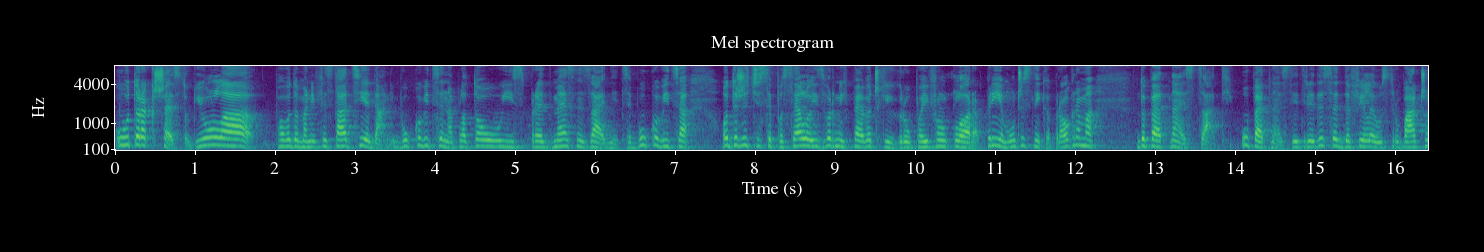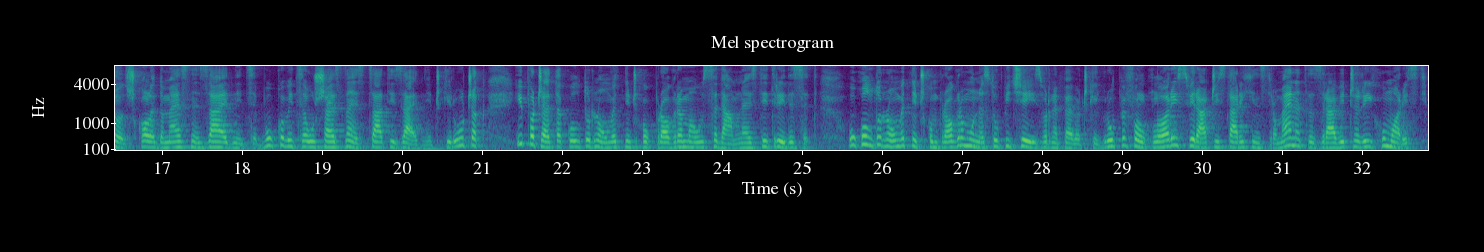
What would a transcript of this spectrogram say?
Utorak 6. jula povodom manifestacije Dani Bukovice na platovu ispred mesne zajednice Bukovica održat će se po selo izvornih pevačkih grupa i folklora. Prijem učesnika programa do 15 sati. U 15.30 defile ustrubača od škole do mesne zajednice Bukovica, u 16 sati zajednički ručak i početak kulturno-umetničkog programa u 17.30. U kulturno-umetničkom programu nastupit će izvorne pevačke grupe, folklori, svirači starih instrumenta, zdravičari i humoristi.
